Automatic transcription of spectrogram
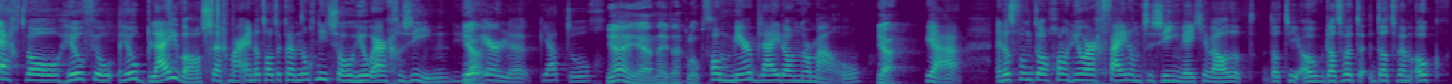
Echt wel heel veel, heel blij was, zeg maar. En dat had ik hem nog niet zo heel erg gezien. Heel Ja. eerlijk, ja toch? Ja, ja, nee, dat klopt. Gewoon meer blij dan normaal. Ja, Ja, en dat vond ik dan gewoon heel erg fijn om te zien, weet je wel. Dat, dat, hij ook, dat, we, het- dat we hem ook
